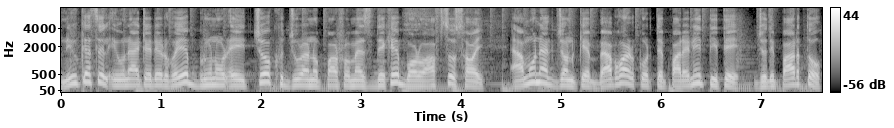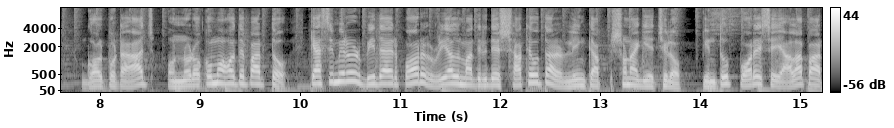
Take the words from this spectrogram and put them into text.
নিউক্যাসেল ইউনাইটেডের হয়ে ব্রুনোর এই চোখ জুড়ানো পারফরম্যান্স দেখে বড় আফসোস হয়। এমন একজনকে ব্যবহার করতে পারেনি তিতে। যদি পারত, গল্পটা আজ অন্যরকমও হতে পারত। ক্যাসিমিরোর বিদায়ের পর রিয়াল মাদ্রিদের সাথেও তার লিঙ্ক আপ শোনা গিয়েছিল। কিন্তু পরে সেই আলাপ আর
